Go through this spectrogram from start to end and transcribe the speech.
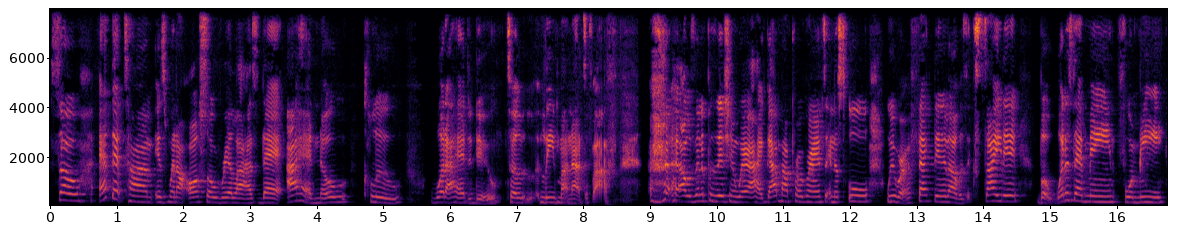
So at that time is when I also realized that I had no clue what I had to do to leave my nine to five. I was in a position where I had got my programs in the school. We were effective. I was excited. But what does that mean for me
